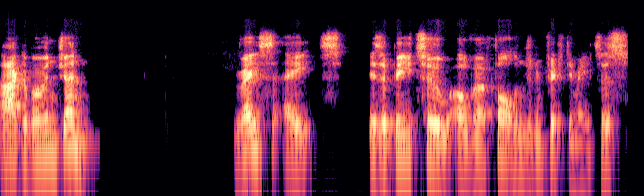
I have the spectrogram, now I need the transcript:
Agaburn Gent. Race eight is a B2 over 450 metres,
